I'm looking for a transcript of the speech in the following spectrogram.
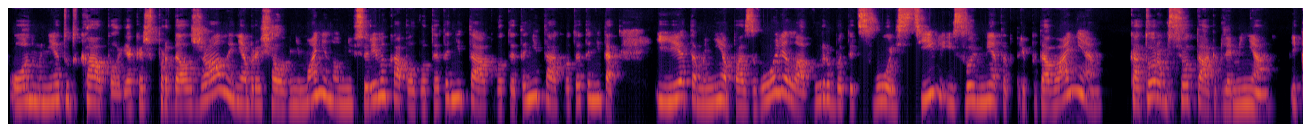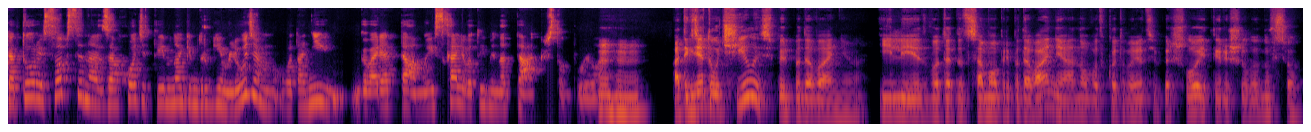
он мне тут капал. Я, конечно, продолжала и не обращала внимания, но он мне все время капал. Вот это не так, вот это не так, вот это не так. И это мне позволило выработать свой стиль и свой метод преподавания, котором все так для меня, и который, собственно, заходит и многим другим людям. Вот они говорят, да, мы искали вот именно так, чтобы было. Угу. А ты где-то училась преподаванию? Или вот это само преподавание, оно вот в какой-то момент тебе пришло, и ты решила, ну все,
